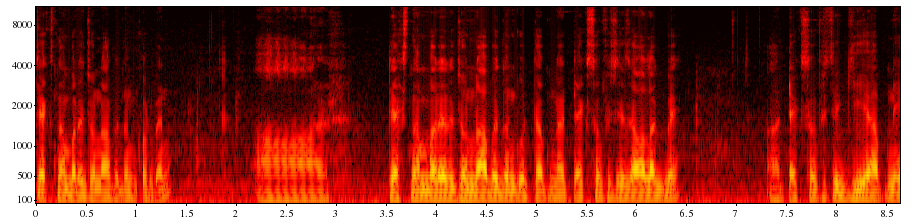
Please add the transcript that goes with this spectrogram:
ট্যাক্স নাম্বারের জন্য আবেদন করবেন। আর ট্যাক্স নাম্বারের জন্য আবেদন করতে আপনার ট্যাক্স অফিসে যাওয়া লাগবে। আর ট্যাক্স অফিসে গিয়ে আপনি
